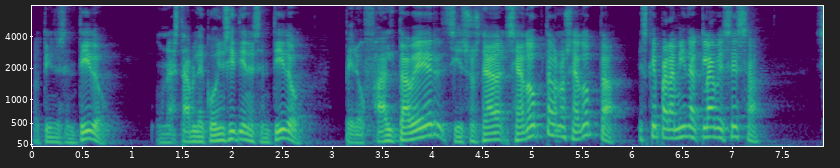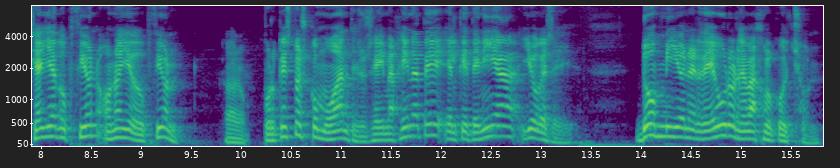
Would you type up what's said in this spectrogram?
No tiene sentido. Una stablecoin sí tiene sentido. Pero falta ver si eso se, se adopta o no se adopta. Es que para mí la clave es esa. Si hay adopción o no hay adopción. Claro. Porque esto es como antes, o sea, imagínate el que tenía, yo qué sé, dos millones de euros debajo del colchón.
